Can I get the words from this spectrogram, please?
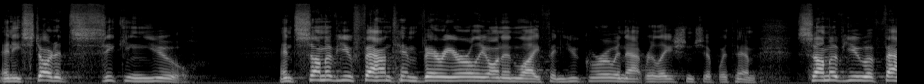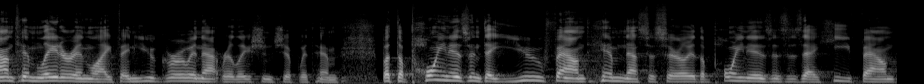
And he started seeking you. And some of you found him very early on in life and you grew in that relationship with him. Some of you have found him later in life and you grew in that relationship with him. But the point isn't that you found him necessarily. The point is, is, is that he found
